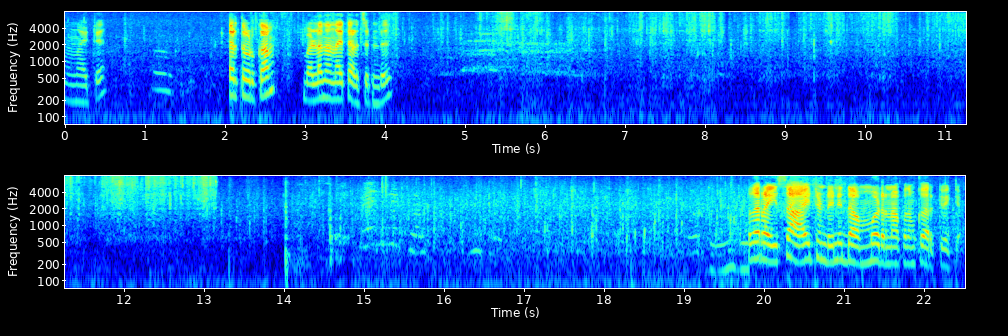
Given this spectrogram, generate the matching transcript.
നന്നായിട്ട്. ചേർത്ത് കൊടുക്കാം. വെള്ളം നന്നായി തിളച്ചിട്ടുണ്ട്. അത് റൈസ് ആയിട്ടുണ്ട്. ഇനി ദം ഇടണം. അപ്പോൾ നമുക്ക് ഇറക്കി വെക്കാം.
